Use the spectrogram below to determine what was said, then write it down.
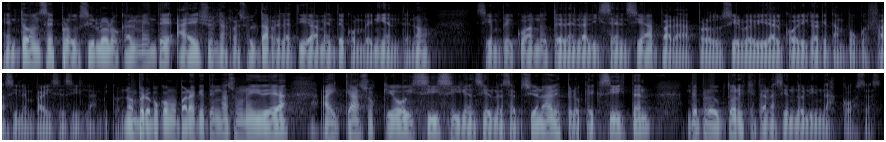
Entonces, producirlo localmente a ellos les resulta relativamente conveniente, ¿no? Siempre y cuando te den la licencia para producir bebida alcohólica, que tampoco es fácil en países islámicos, ¿no? Pero como para que tengas una idea, hay casos que hoy sí siguen siendo excepcionales, pero que existen, de productores que están haciendo lindas cosas.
